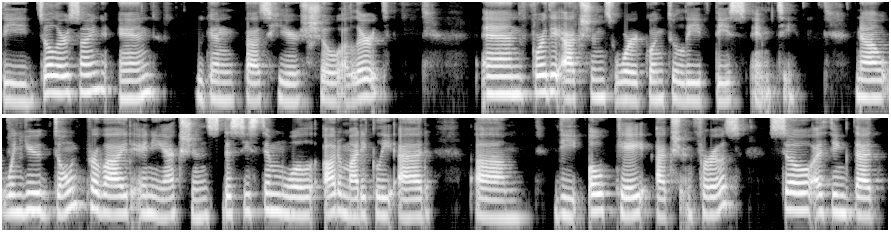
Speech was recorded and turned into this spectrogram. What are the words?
the dollar sign and we can pass here show alert. And for the actions, we're going to leave this empty. Now, when you don't provide any actions, the system will automatically add um, the OK action for us. So I think that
